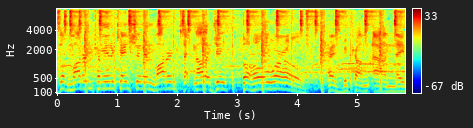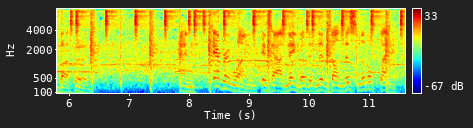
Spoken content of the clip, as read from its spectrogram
Because of modern communication and modern technology, the whole world has become our neighborhood. And everyone is our neighbor that lives on this little planet.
